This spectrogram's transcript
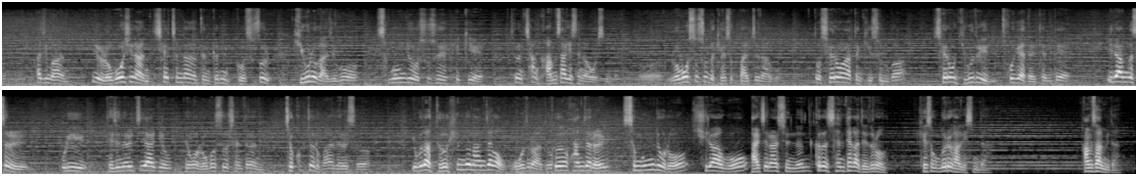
하지만 이 로봇이란 최첨단 같은 그런 그 수술 기구를 가지고 성공적으로 수술했기에 저는 참 감사하게 생각하고 있습니다. 어, 로봇 수술도 계속 발전하고 또 새로운 어떤 기술과 새로운 기구들이 소개가 될 텐데 이러한 것을 우리 대전을지학병원 로봇수술센터는 적극적으로 받아들여서 이보다 더 힘든 환자가 오더라도 그 환자를 성공적으로 치료하고 발전할 수 있는 그런 센터가 되도록 계속 노력하겠습니다. 감사합니다.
